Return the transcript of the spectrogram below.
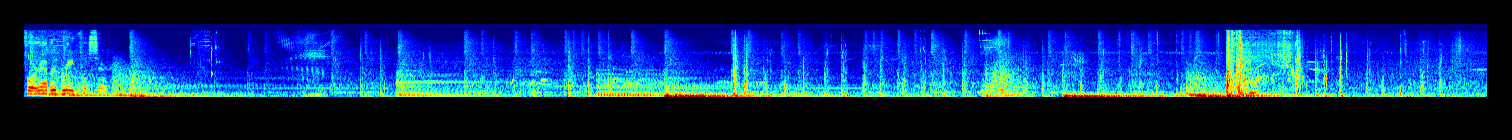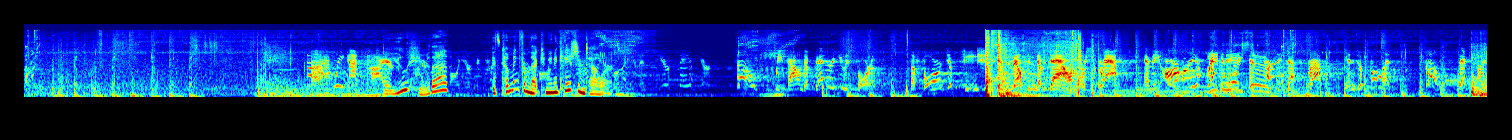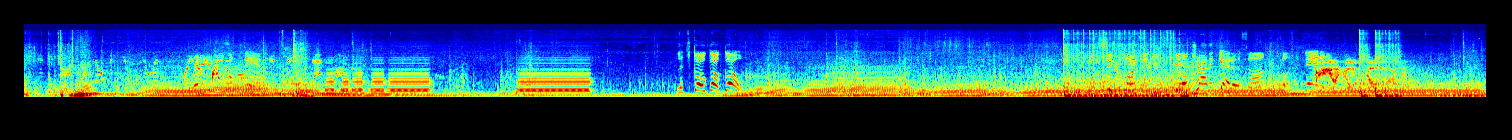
Forever grateful, sir. Do you hear that? It's coming from that communication tower. So, we found a better use for them. The Forge of Teash is melting them down for scrap, and the Armory of Reckoning is turning that scrap into bullets. So, next time you get to know that you humans play the final role in making that possible. Let's go, go, go! Six months and you're still trying to get us, huh? Pathetic.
